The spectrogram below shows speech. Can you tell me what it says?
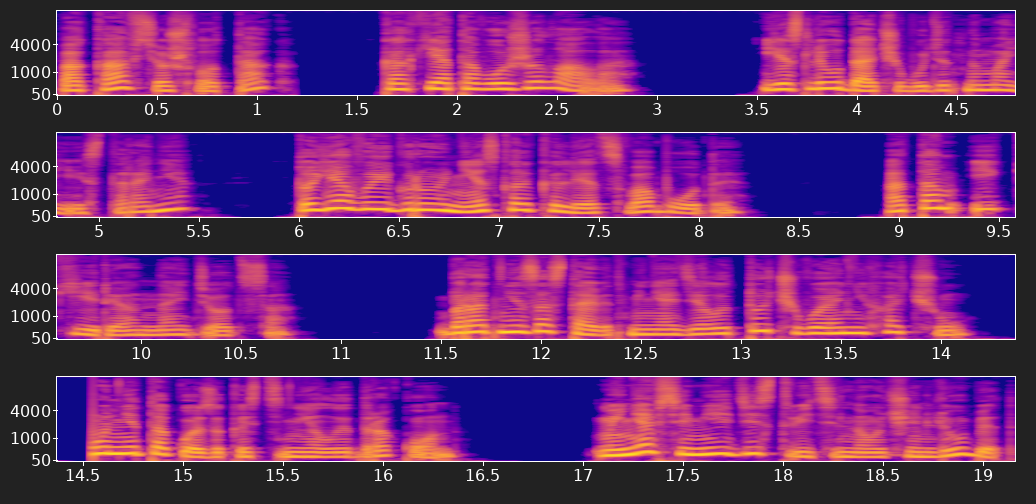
Пока все шло так, как я того желала. Если удача будет на моей стороне, то я выиграю несколько лет свободы. А там и Кириан найдется. Брат не заставит меня делать то, чего я не хочу. Он не такой закостенелый дракон. Меня в семье действительно очень любят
